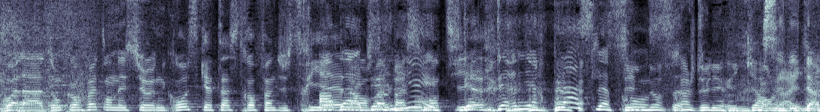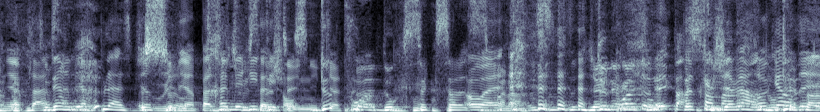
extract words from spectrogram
Voilà, donc en fait, on est sur une grosse catastrophe industrielle, Ah bah, on va pas dernier, se mentir. der- dernière place, la C'est le France. naufrage de l'Erika. C'est les live. dernières places. Dernière place, bien sûr. souviens pas Très du tout de mérité. cette chanson. Deux points. donc c'est que ça. Deux points donnés par Parce que j'avais Saint-Marin, donc regardé, par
